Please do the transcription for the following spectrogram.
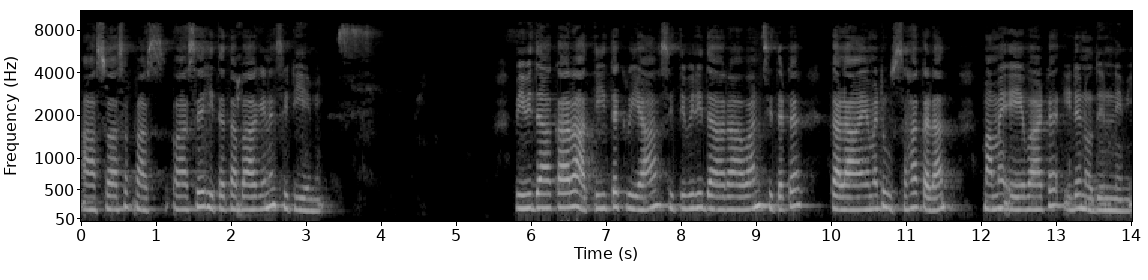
ආස්වාස ප්‍රස්වාසයේ හිත තබාගෙන සිටියෙමි. විවිධාකාර අතීත ක්‍රියා සිතවිලි ධාරාවන් සිතට ගලායමට උත්සාහ කළත් මම ඒවාට ඉඩ නොදුන්නෙමි.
